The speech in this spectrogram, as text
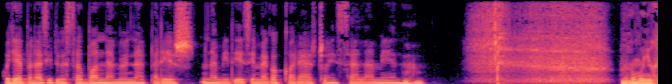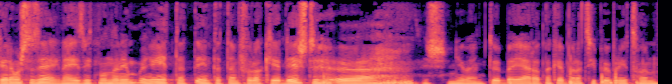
hogy ebben az időszakban nem ünnepel, és nem idézi meg a karácsony szellemén. Uh-huh. Mondjuk erre most az elég nehéz mit mondani. Én, tett, én tettem fel a kérdést, és nyilván többen járhatnak ebben a cipőben itthon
